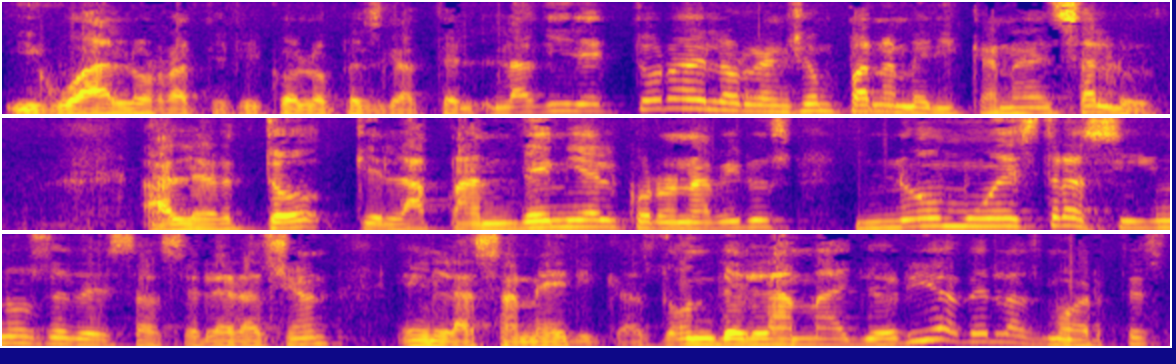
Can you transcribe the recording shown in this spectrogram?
Igual lo ratificó López Gatel. La directora de la Organización Panamericana de Salud alertó que la pandemia del coronavirus no muestra signos de desaceleración en las Américas, donde la mayoría de las muertes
